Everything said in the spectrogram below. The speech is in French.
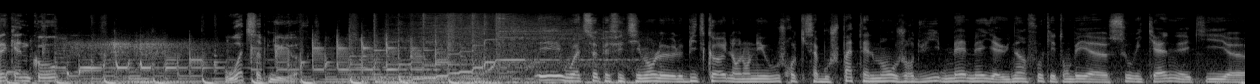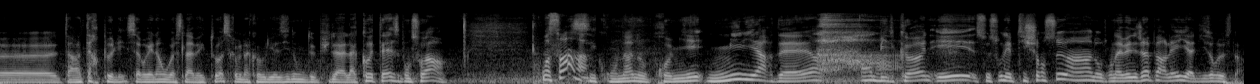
Tech Co. WhatsApp New York? Et WhatsApp, effectivement, le, Bitcoin, on en est où? Je crois que ça bouge pas tellement aujourd'hui, mais mais il y a une info qui est tombée euh, ce week-end et qui euh, t'a interpellé. Sabrina, on va se là avec toi. Sabrina Kouliazi, donc depuis la, la Côte bonsoir. Bonsoir. C'est qu'on a nos premiers milliardaires en Bitcoin et ce sont des petits chanceux hein, dont on avait déjà parlé il y a 10 ans de cela.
